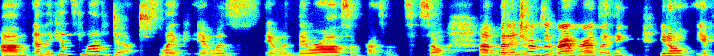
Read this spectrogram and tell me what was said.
Um, and the kids loved it. Like it was it was they were awesome presents. So um, but in terms of grandparents i think you know if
